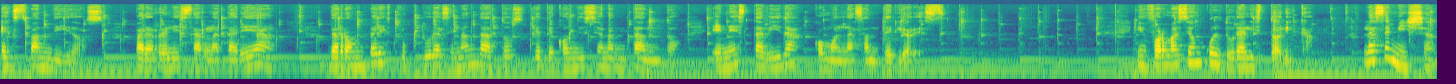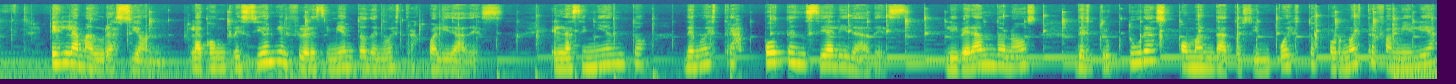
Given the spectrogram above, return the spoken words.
expandidos para realizar la tarea de romper estructuras y mandatos que te condicionan tanto en esta vida como en las anteriores. Información cultural histórica. La semilla es la maduración, la concreción y el florecimiento de nuestras cualidades, el nacimiento de nuestras potencialidades, liberándonos de estructuras o mandatos impuestos por nuestra familia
